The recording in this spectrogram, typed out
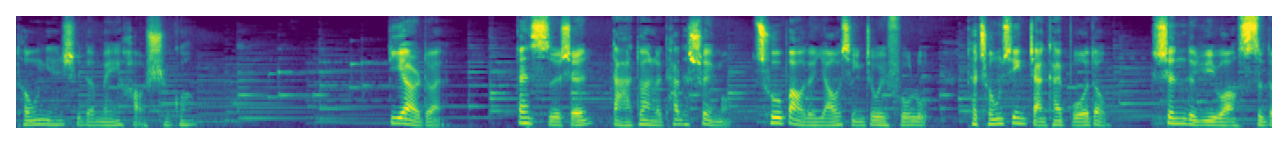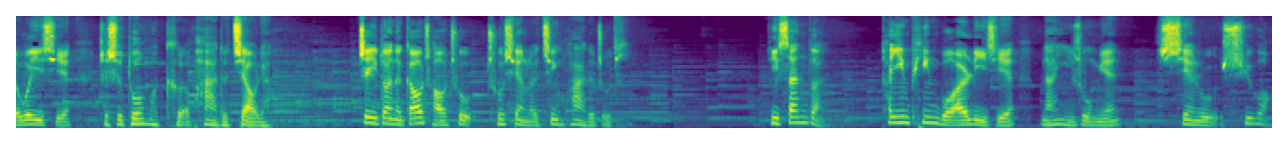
童年时的美好时光？第二段，但死神打断了他的睡梦，粗暴地摇醒这位俘虏，他重新展开搏斗，生的欲望，死的威胁，这是多么可怕的较量！这一段的高潮处出现了进化的主题。第三段。他因拼搏而力竭，难以入眠，陷入虚妄。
